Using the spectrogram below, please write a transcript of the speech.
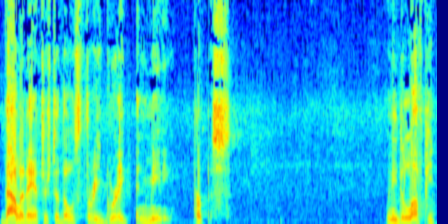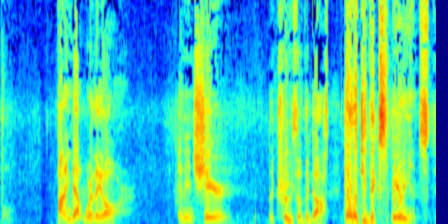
valid answers to those three great and meaning purpose. We need to love people, find out where they are, and then share the truth of the gospel. Tell what you've experienced.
